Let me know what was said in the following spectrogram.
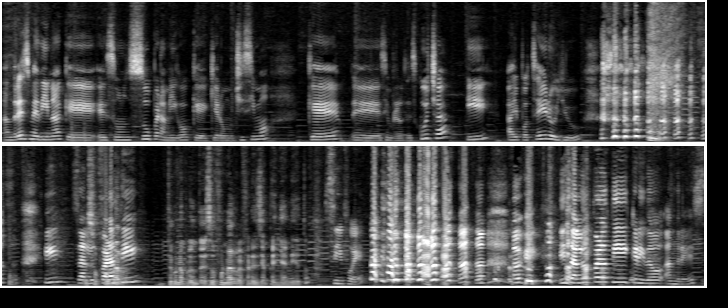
Andrés Medina, que es un súper amigo que quiero muchísimo, que eh, siempre nos escucha. Y I Potato You. y salud para una- ti. Tengo una pregunta. ¿Eso fue una referencia a Peña Nieto? Sí fue. ok. Y salud para ti, querido Andrés.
